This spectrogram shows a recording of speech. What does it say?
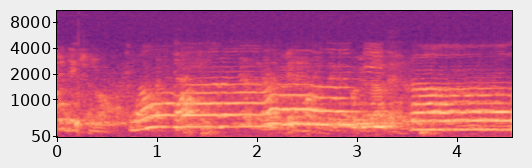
чи дівчину? God.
